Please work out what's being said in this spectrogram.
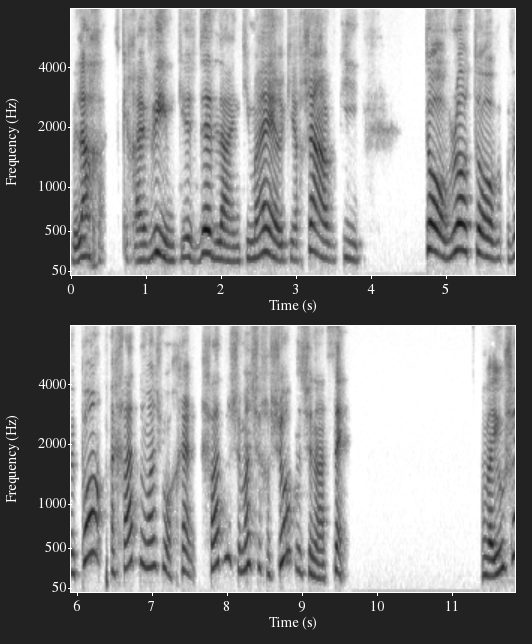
בלחץ, כי חייבים, כי יש דדליין, כי מהר, כי עכשיו, כי טוב, לא טוב, ופה החלטנו משהו אחר, החלטנו שמה שחשוב זה שנעשה. והיו שם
